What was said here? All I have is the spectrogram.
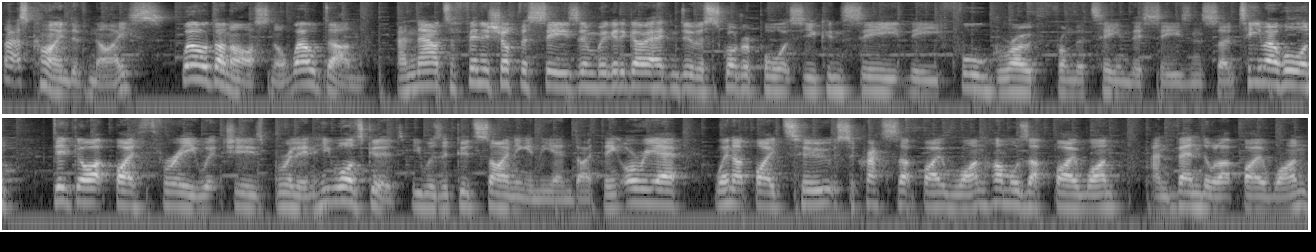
that's kind of nice. Well done, Arsenal. Well done. And now to finish off the season, we're going to go ahead and do a squad report so you can see the full growth from the team this season. So Timo Horn did go up by three, which is brilliant. He was good. He was a good signing in the end, I think. Aurier went up by two, Sokratis up by one, Hummels up by one, and Wendell up by one.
